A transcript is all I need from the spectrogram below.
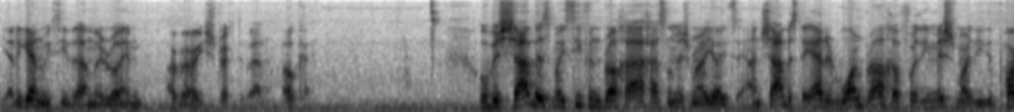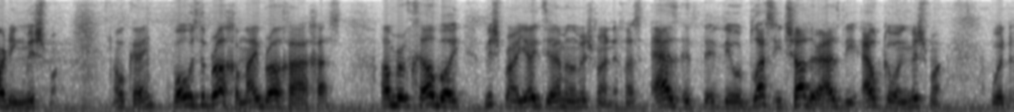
yet again we see the Amiroim are very strict about it. Okay. On Shabbos they added one bracha for the mishmar, the departing mishmar. Okay, what was the bracha? My bracha achas. Amr of Chelboy, Mishmar Hayoytze, Emel Mishmar Nechnas. As they, they would bless each other as the outgoing mishmar would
